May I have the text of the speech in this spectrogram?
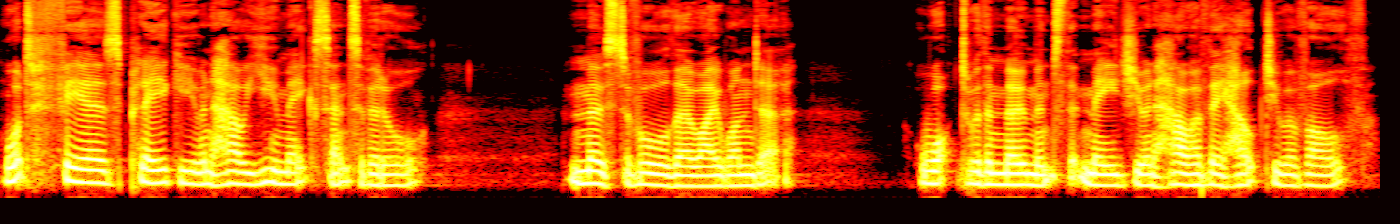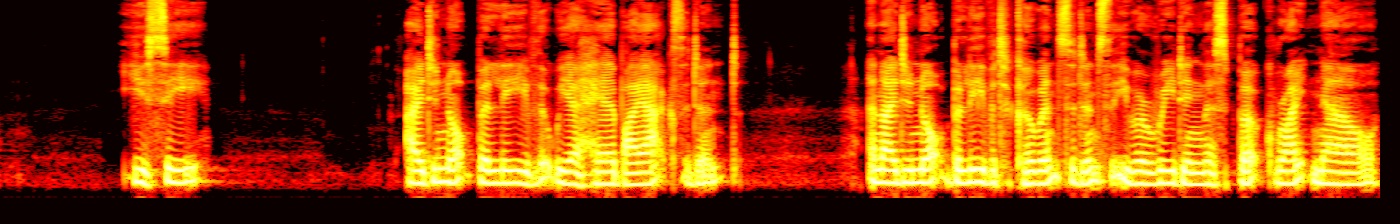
what fears plague you, and how you make sense of it all. Most of all, though, I wonder what were the moments that made you and how have they helped you evolve? You see, I do not believe that we are here by accident, and I do not believe it a coincidence that you are reading this book right now,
